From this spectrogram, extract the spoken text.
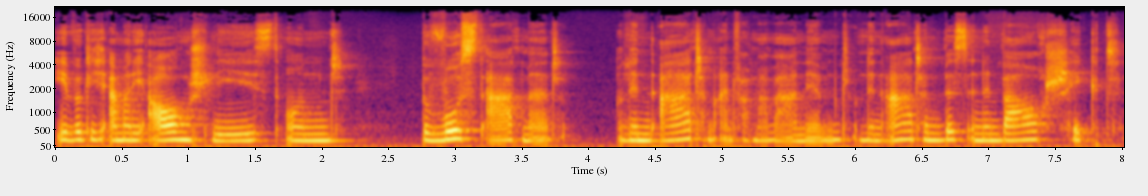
ihr wirklich einmal die Augen schließt und bewusst atmet und den Atem einfach mal wahrnimmt und den Atem bis in den Bauch schickt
